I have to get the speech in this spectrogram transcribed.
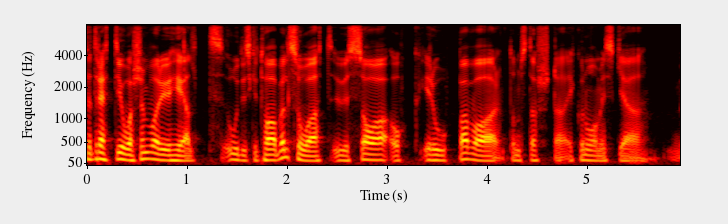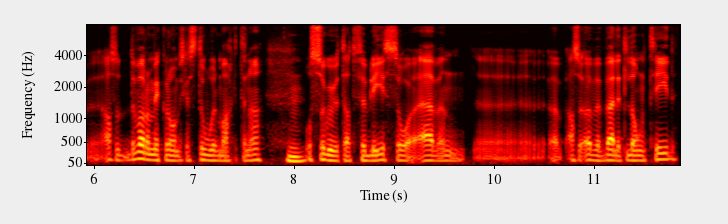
för 30 år sedan var det ju helt odiskutabelt så att USA och Europa var de största ekonomiska, alltså det var de ekonomiska stormakterna Mm. och såg ut att förbli så även eh, alltså över väldigt lång tid.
